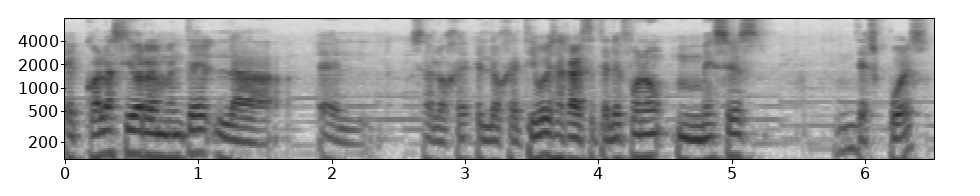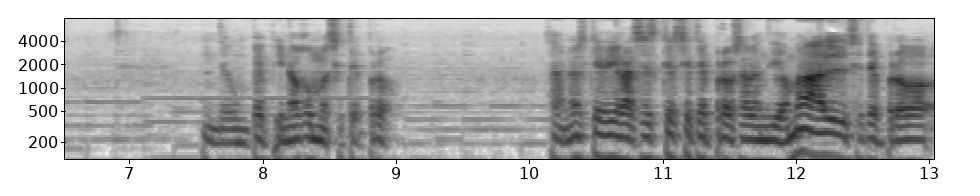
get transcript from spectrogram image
eh, cuál ha sido realmente la, el, el, objetivo de sacar este teléfono meses después de un pepino como el 7 Pro. O sea, no es que digas es que el 7 Pro se ha vendido mal, el 7 Pro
